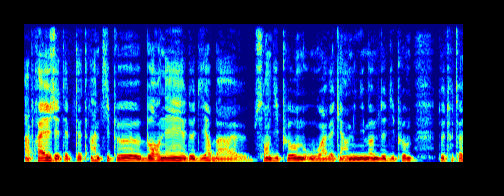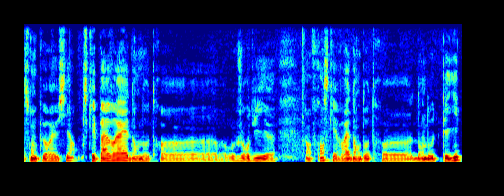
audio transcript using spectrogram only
Après, j'étais peut-être un petit peu borné de dire, bah, sans diplôme ou avec un minimum de diplôme, de toute façon, on peut réussir. Ce qui n'est pas vrai dans notre euh, aujourd'hui euh, en France, ce qui est vrai dans d'autres euh, pays.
